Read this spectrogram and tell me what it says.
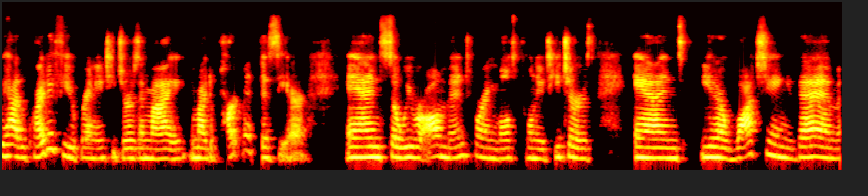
we had quite a few brand new teachers in my in my department this year, and so we were all mentoring multiple new teachers, and you know watching them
